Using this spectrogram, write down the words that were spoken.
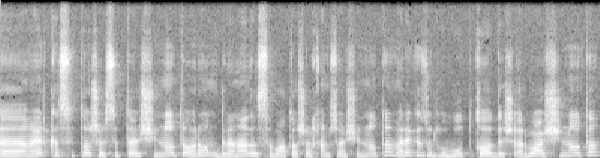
آه، مايوركا 16 26 نقطة. وراهم جرانادا 17 25 نقطة. مراكز الهبوط قادش 24 نقطة.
